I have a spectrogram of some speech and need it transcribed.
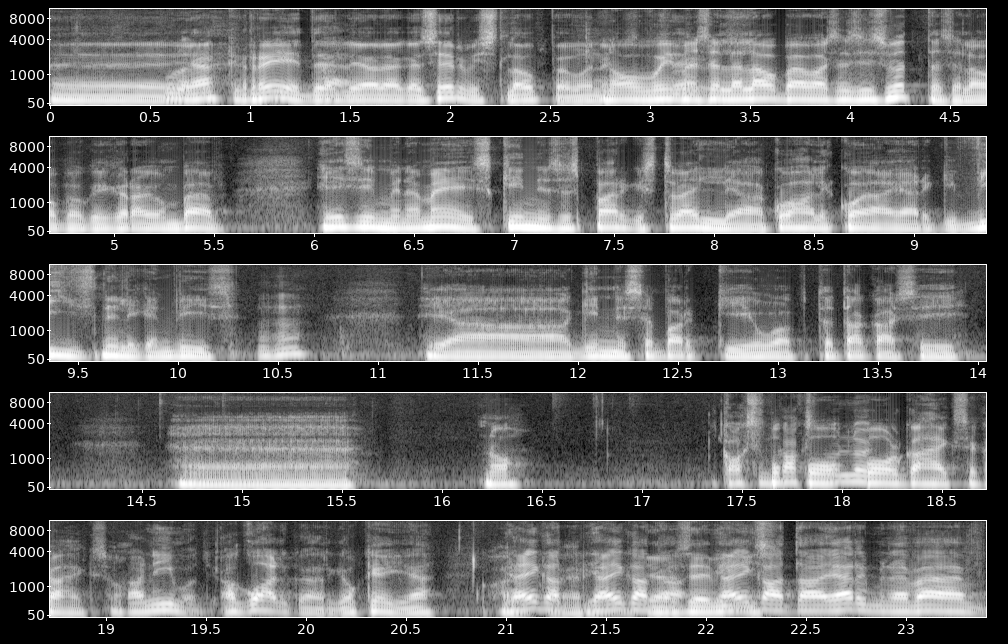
Tuleb jah, reedel päev. ei ole ka servist laupäev õnneks. no võime selle laupäevase siis võtta, see laupäev kõige rajum päev. esimene mees kinnisest pargist välja kohaliku aja järgi viis nelikümmend viis. ja kinnisse parki jõuab ta tagasi. noh, kakskümmend kaks null pool kaheksa, kaheksa. aa niimoodi, aga kohaliku järgi, okei okay, jah. ja ega, ja ega Ja ta ja viis- ega ta järgmine päev,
